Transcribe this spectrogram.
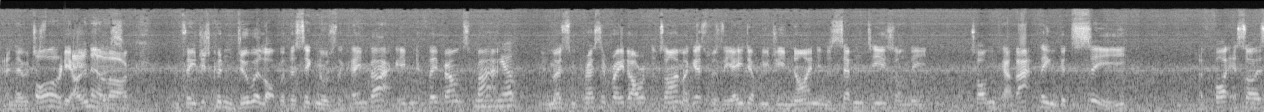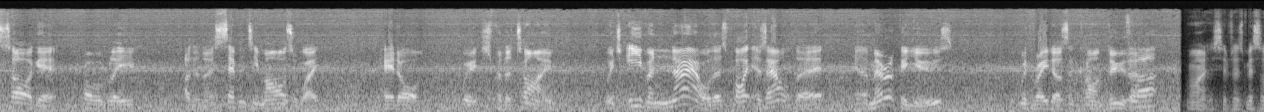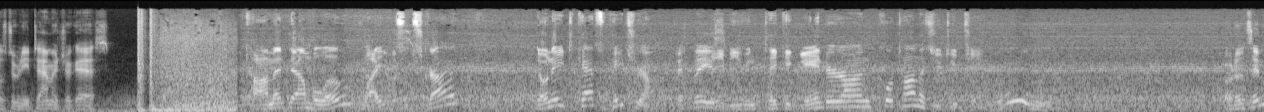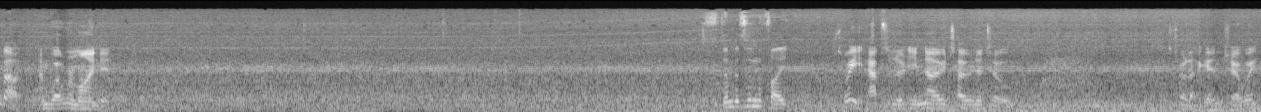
and they were just all pretty hopeless. analog. And so you just couldn't do a lot with the signals that came back, even if they bounced back. Yep. The most impressive radar at the time, I guess, was the AWG-9 in the 70s on the Tomcat. That thing could see a fighter-sized target probably, I don't know, 70 miles away, head on, which for the time, which even now there's fighters out there in America use with radars that can't do that. Right, let's see if those missiles do any damage, I guess. Comment down below, like, subscribe, donate to Cap's Patreon. Yes, please. Maybe even take a gander on Cortana's YouTube channel. Ooh. Well done, Simba, and well reminded. Simba's in the fight. Sweet, absolutely no tone at all. Let's try that again, shall we?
